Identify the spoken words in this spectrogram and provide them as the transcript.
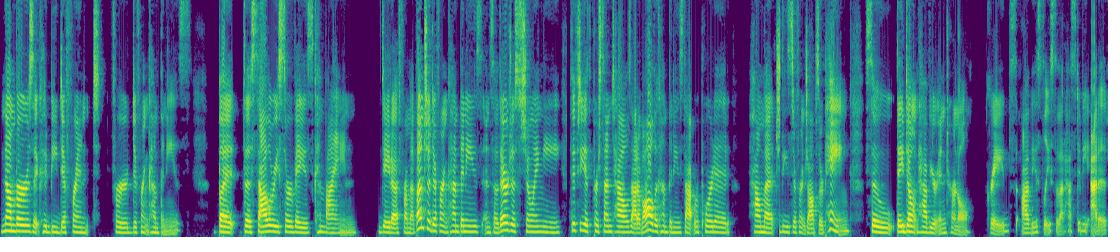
numbers, it could be different for different companies. But the salary surveys combine data from a bunch of different companies. And so they're just showing me 50th percentiles out of all the companies that reported how much these different jobs are paying. So they don't have your internal grades, obviously. So that has to be added.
